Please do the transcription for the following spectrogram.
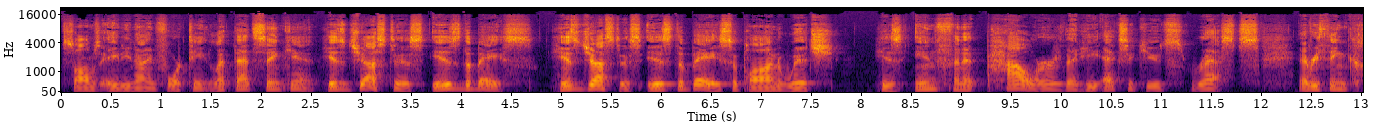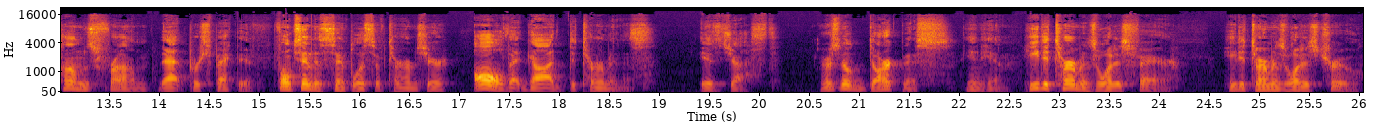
Psalms 89:14. Let that sink in. His justice is the base. His justice is the base upon which his infinite power that he executes rests. Everything comes from that perspective. Folks, in the simplest of terms here, all that God determines is just. There is no darkness in him. He determines what is fair. He determines what is true.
